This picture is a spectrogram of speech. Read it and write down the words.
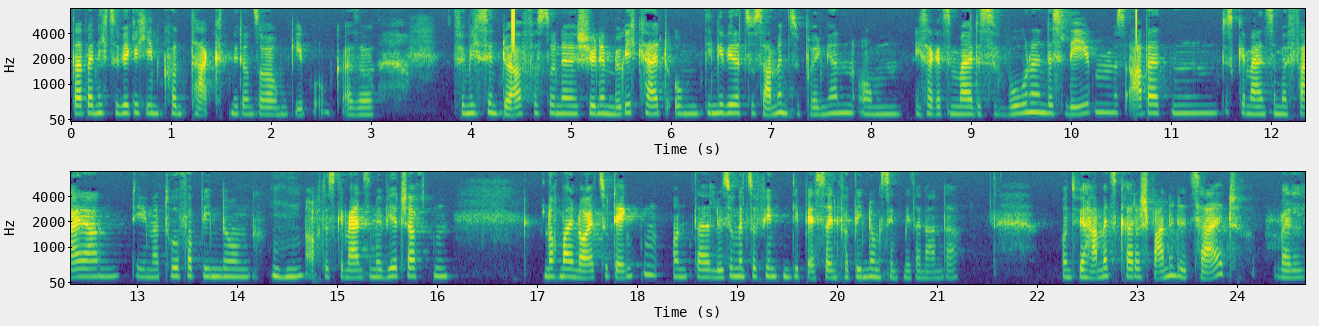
dabei nicht so wirklich in Kontakt mit unserer Umgebung. Also für mich sind Dörfer so eine schöne Möglichkeit, um Dinge wieder zusammenzubringen, um, ich sage jetzt mal, das Wohnen, das Leben, das Arbeiten, das gemeinsame Feiern, die Naturverbindung, mhm. auch das gemeinsame Wirtschaften nochmal neu zu denken und da Lösungen zu finden, die besser in Verbindung sind miteinander. Und wir haben jetzt gerade eine spannende Zeit, weil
